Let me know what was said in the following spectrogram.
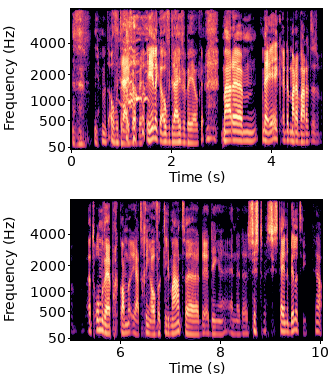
Je bent overdrijven. Heerlijk overdrijven ben je ook. hè. Maar, ehm, nee, ik, maar waar het, het onderwerp kwam, ja, het ging over klimaatdingen en eh, de sustainability. Ja.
